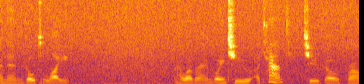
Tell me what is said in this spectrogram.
and then go to light. However, I am going to attempt to go from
